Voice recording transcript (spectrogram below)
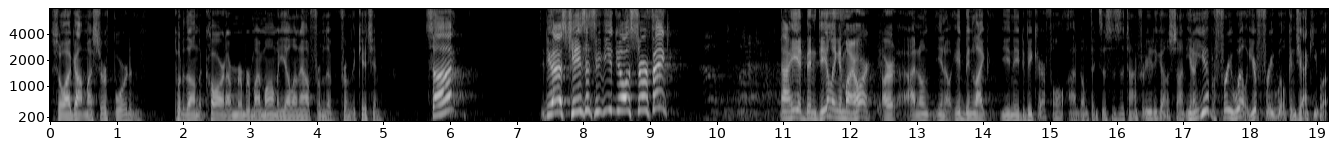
so I got my surfboard and put it on the car. And I remember my mama yelling out from the, from the kitchen, Son, did you ask Jesus if you go surfing? Now he had been dealing in my heart, or I don't, you know, he'd been like, "You need to be careful. I don't think this is the time for you to go, son. You know, you have a free will. Your free will can jack you up."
